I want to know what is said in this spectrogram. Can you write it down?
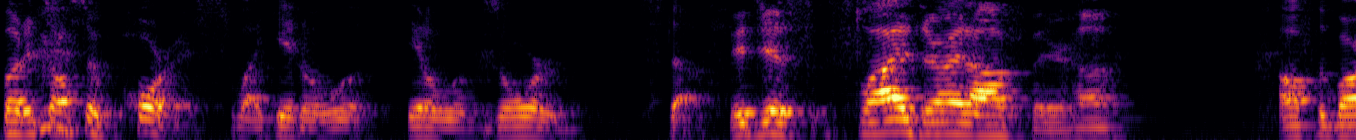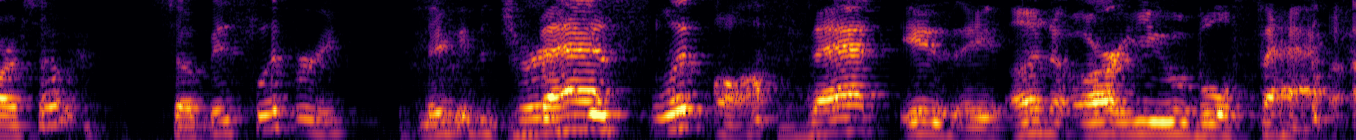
But it's also porous. Like it'll it'll absorb stuff It just slides right off there, huh? off the bar of soap. Soap is slippery. Maybe the germs That- just slip off. That is a unarguable fact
